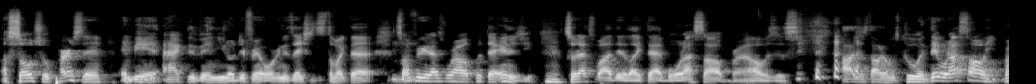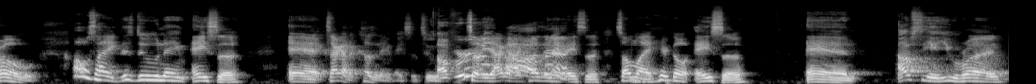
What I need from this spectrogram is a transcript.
a social person and being active in you know different organizations and stuff like that. So I Mhm. figured that's where I would put that energy. Hmm. So that's why I did it like that. But when I saw it, bro, I was just, I just thought it was cool. And then when I saw you, bro, I was like, this dude named Asa. And cause I got a cousin named Asa too. Oh, for So real? yeah, I got a Oh, cousin man. named Asa. So I'm like, here go Asa. And I'm seeing you run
